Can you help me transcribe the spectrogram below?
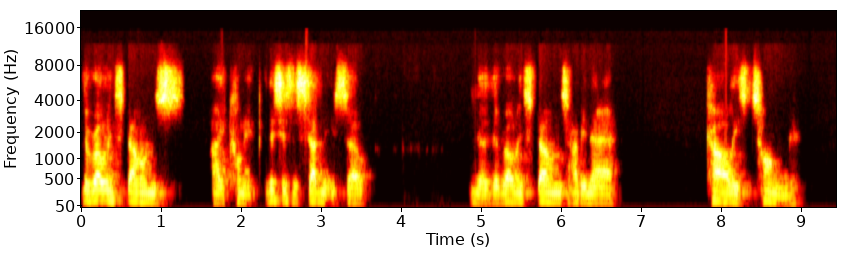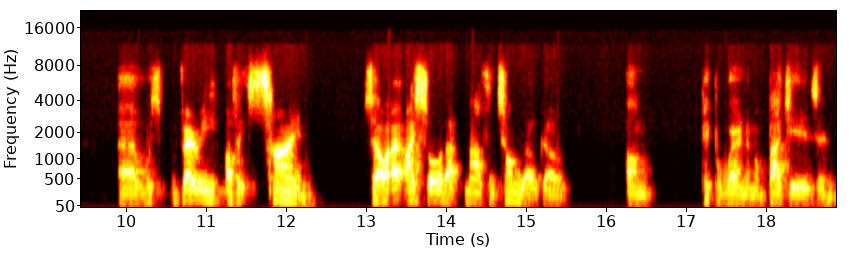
the Rolling Stones iconic. This is the 70s, so you know the Rolling Stones having their Kali's tongue uh, was very of its time. So I, I, saw that mouth and tongue logo on people wearing them on badges and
